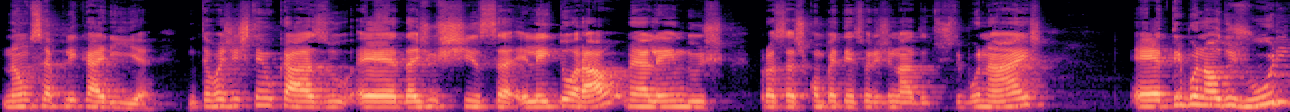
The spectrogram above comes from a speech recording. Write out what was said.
não se aplicaria. Então a gente tem o caso é, da justiça eleitoral, né, além dos processos de competência originada dos tribunais, é, tribunal do júri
